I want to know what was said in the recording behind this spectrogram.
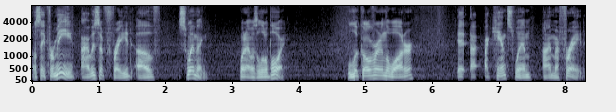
I'll say for me, I was afraid of swimming when I was a little boy. Look over in the water, it, I, I can't swim, I'm afraid.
